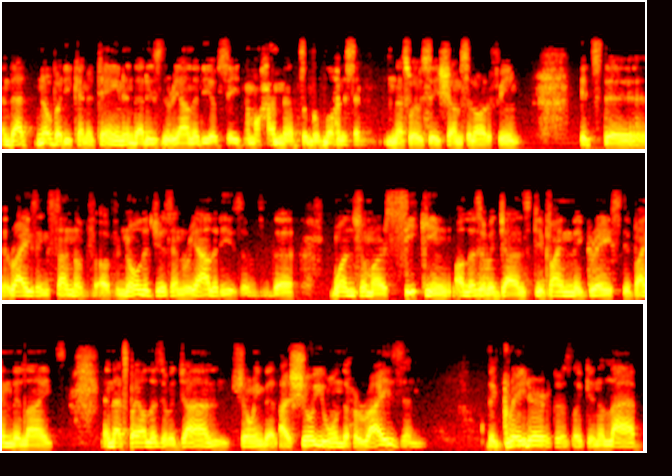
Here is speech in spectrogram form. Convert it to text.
and that nobody can attain and that is the reality of Sayyidina Muhammad and that's why we say Shams al-Arifin. It's the rising sun of, of knowledges and realities of the ones whom are seeking Allah's Divinely grace, Divinely lights and that's by Allah showing that, I show you on the horizon the greater because like in a lab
